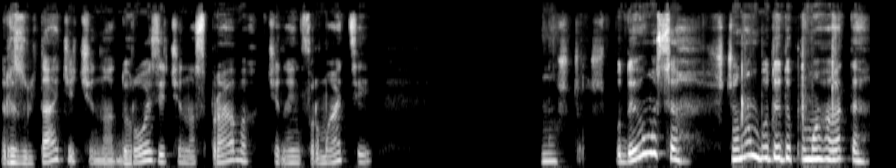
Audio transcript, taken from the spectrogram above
результаті, чи на дорозі, чи на справах, чи на інформації. Ну що ж, подивимося, що нам буде допомагати.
